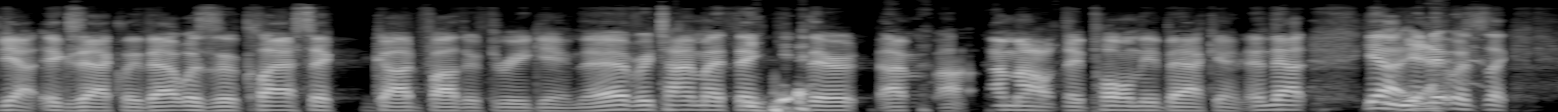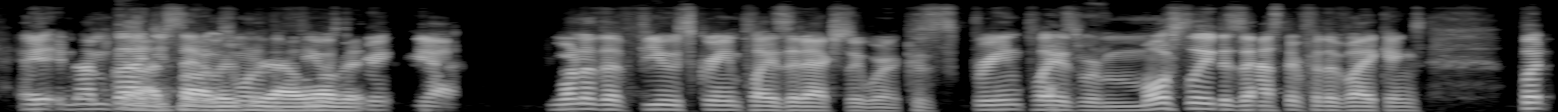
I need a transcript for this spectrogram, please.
Yeah, exactly. That was a classic Godfather three game. Every time I think yeah. they're I'm uh, I'm out, they pull me back in, and that yeah, yeah. and it was like, and I'm glad Godfather you said it was one of the few. Yeah, one of the few screenplays that actually worked because screenplays were mostly a disaster for the Vikings. But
